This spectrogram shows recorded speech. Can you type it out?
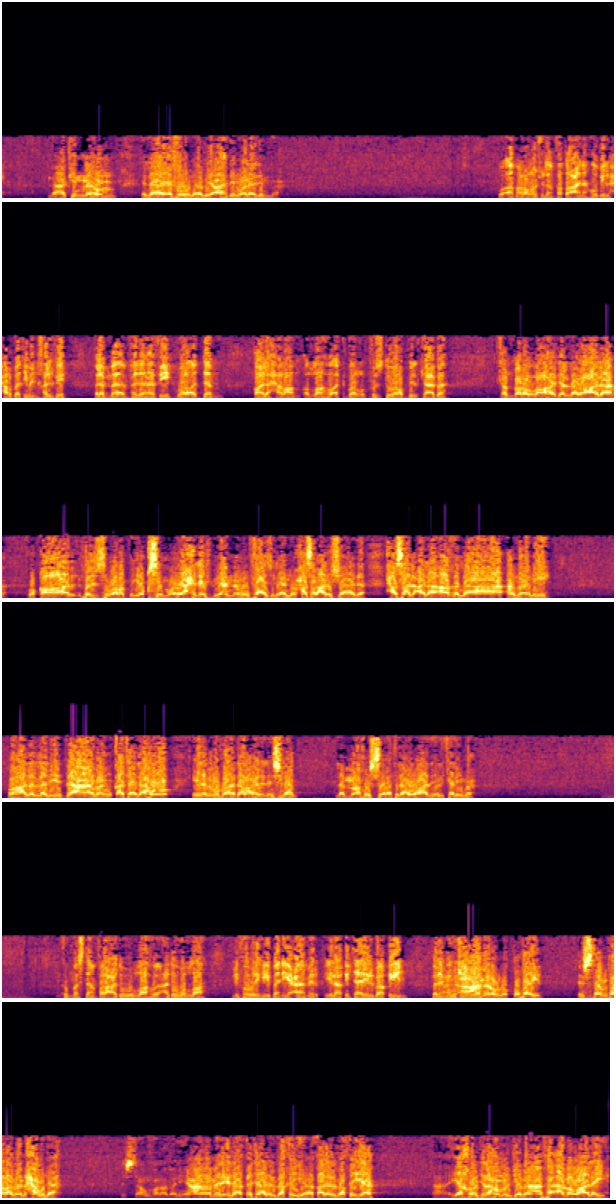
لكنهم لا يفون بعهد ولا ذمة. وأمر رجلا فطعنه بالحربة من خلفه فلما أنفذها فيه ورأى الدم قال حرام الله أكبر فزت ورب الكعبة. كبر الله جل وعلا وقال فزت وربي يقسم ويحلف بأنه فاز لأنه حصل على الشهادة حصل على أغلى أمانيه. وهذا الذي دعا من قتله إلى المبادرة للإسلام لما فسرت له هذه الكلمة. ثم استنفر عدو الله عدو الله. لفوره بني عامر إلى قتال الباقين فلم يجيبه عامر بن الطفيل. استنفر من حوله. استنفر بني عامر إلى قتال البقية. قال البقية يخرج لهم الجماعة فأبوا عليه.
